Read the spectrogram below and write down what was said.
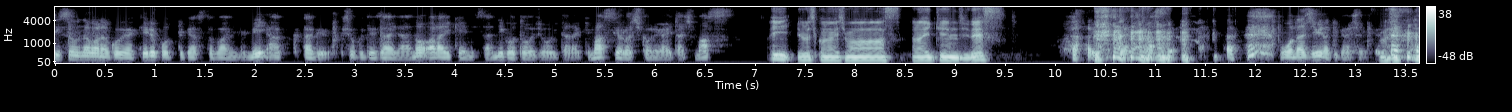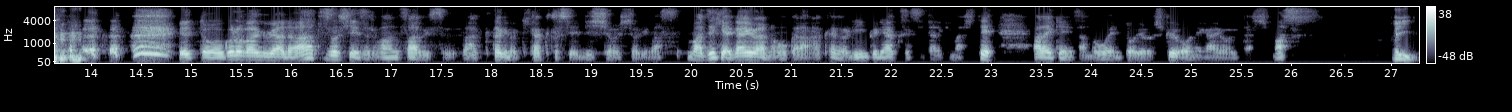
ティストの生の声が聞けるポッドキャスト番組、ハックタグ、服飾デザイナーの新井健二さんにご登場いただきます。よろしくお願いいたします。はい、よろしくお願いします。新井健二です。はい、お願いします。もうおなじみになってきましたね。えっと、この番組はあのアーティストを支援するファンサービス、ハックタグの企画として実証しております。まあ、ぜひは概要欄の方からハックタグのリンクにアクセスいただきまして、新井健二さんの応援とよろしくお願いをいたします。はい、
